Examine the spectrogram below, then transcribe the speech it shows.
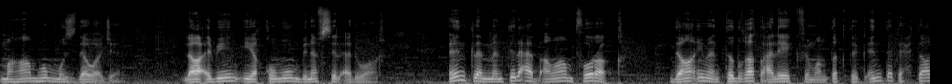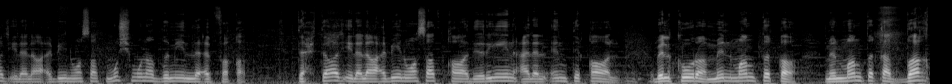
مهامهم مزدوجة. لاعبين يقومون بنفس الأدوار. أنت لما تلعب أمام فرق دائما تضغط عليك في منطقتك أنت تحتاج إلى لاعبين وسط مش منظمين لعب فقط. تحتاج إلى لاعبين وسط قادرين على الانتقال بالكرة من منطقة من منطقة ضغط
